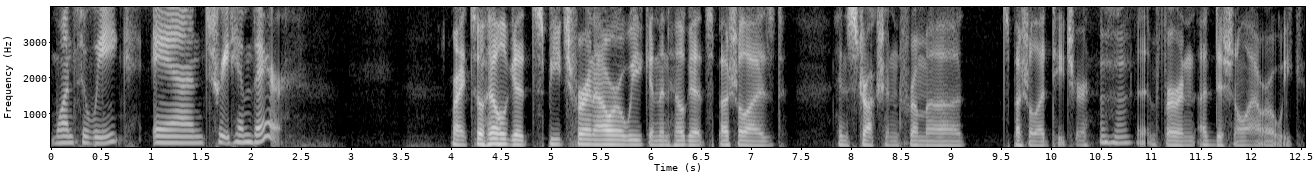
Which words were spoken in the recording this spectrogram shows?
once a week and treat him there. Right. So he'll get speech for an hour a week, and then he'll get specialized instruction from a special ed teacher Mm-hmm. uh, for an additional hour a week.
